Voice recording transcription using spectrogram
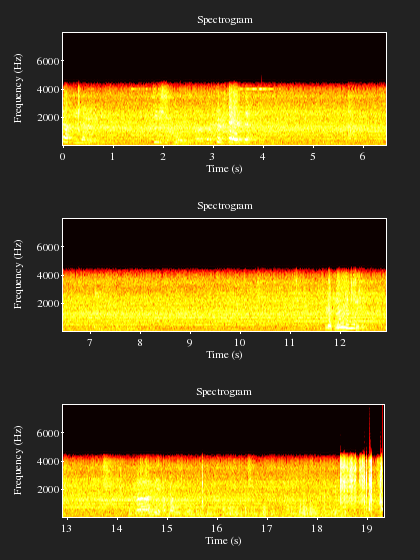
yok illa Girişik kuruluşu Блять, на улице. Да, нет, потому что.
